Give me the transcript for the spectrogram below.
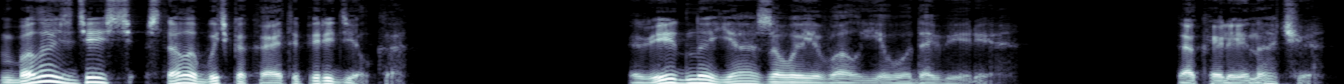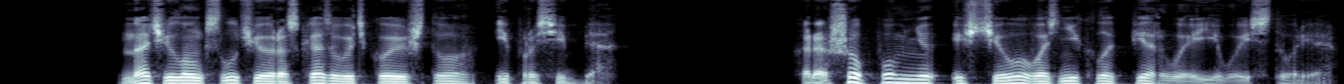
Была здесь, стала быть, какая-то переделка». Видно, я завоевал его доверие. Так или иначе, начал он к случаю рассказывать кое-что и про себя. Хорошо помню, из чего возникла первая его история.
